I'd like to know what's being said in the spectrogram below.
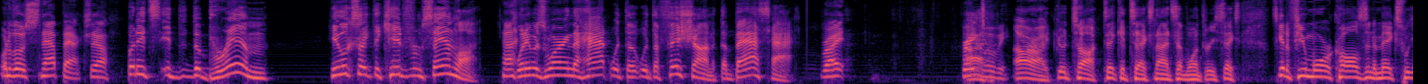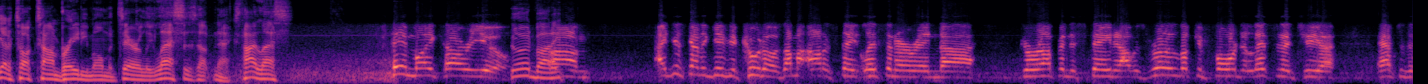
One of those snapbacks, yeah. But it's it, the brim. He looks like the kid from Sandlot when he was wearing the hat with the with the fish on it, the bass hat. Right. Great All right. movie. All right, good talk. Ticket text 97136. Let's get a few more calls in the mix. We got to talk Tom Brady momentarily. Les is up next. Hi, Les. Hey, Mike, how are you? Good, buddy. Um, I just got to give you kudos. I'm an out-of-state listener and uh, grew up in the state, and I was really looking forward to listening to you after the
